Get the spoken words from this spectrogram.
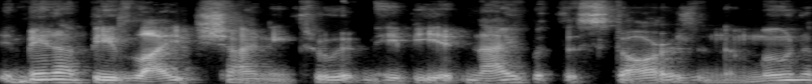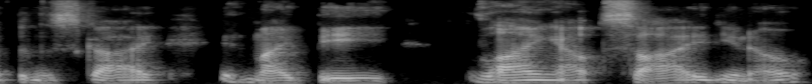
It may not be light shining through it, maybe at night with the stars and the moon up in the sky. It might be lying outside, you know,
